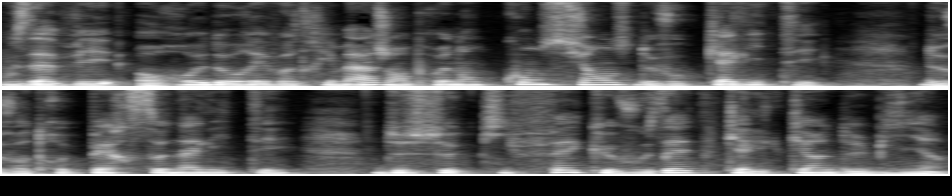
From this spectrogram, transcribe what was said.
Vous avez redoré votre image en prenant conscience de vos qualités, de votre personnalité, de ce qui fait que vous êtes quelqu'un de bien.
